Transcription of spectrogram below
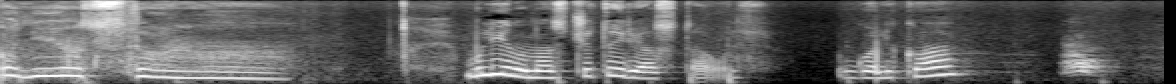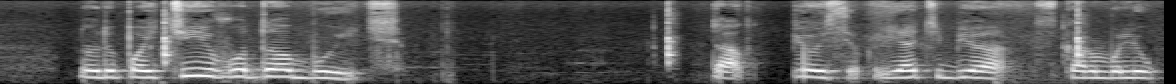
Наконец-то! Блин, у нас четыре осталось. Уголька. Надо пойти его добыть. Так, песик, я тебе скормлю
